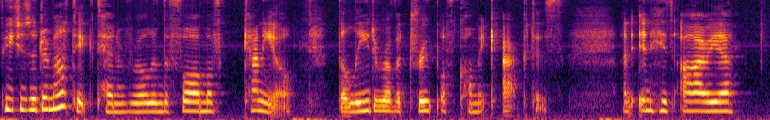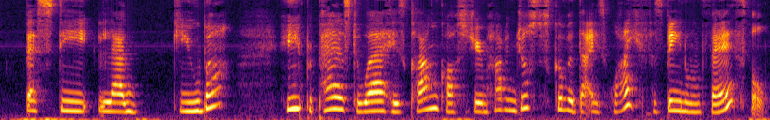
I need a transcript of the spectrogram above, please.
features a dramatic tenor role in the form of Canio, the leader of a troupe of comic actors. And in his aria Vesti la giubba, he prepares to wear his clown costume having just discovered that his wife has been unfaithful.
